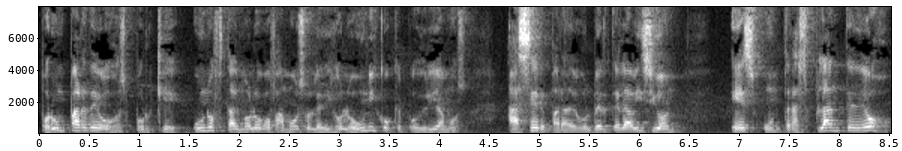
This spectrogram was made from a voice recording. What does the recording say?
por un par de ojos porque un oftalmólogo famoso le dijo lo único que podríamos hacer para devolverte la visión es un trasplante de ojo.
